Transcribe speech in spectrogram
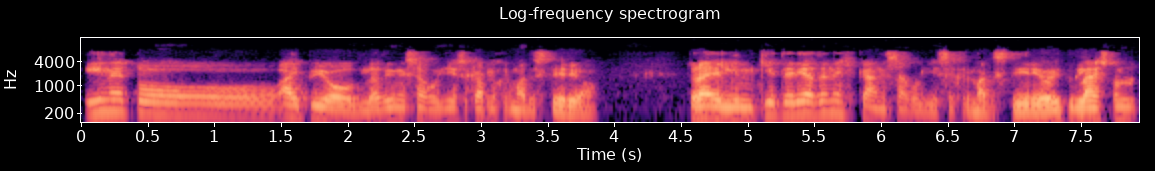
είναι το IPO, δηλαδή είναι εισαγωγή σε κάποιο χρηματιστήριο. Τώρα, η ελληνική εταιρεία δεν έχει κάνει εισαγωγή σε χρηματιστήριο ή τουλάχιστον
